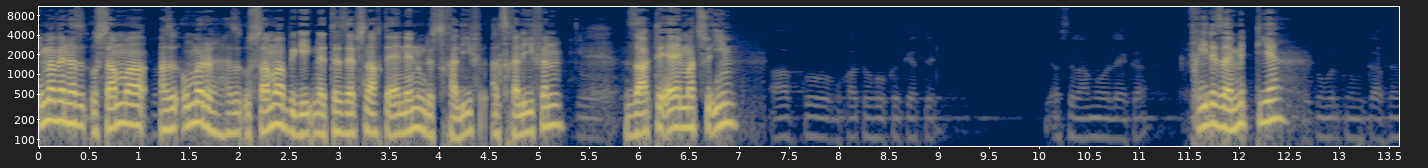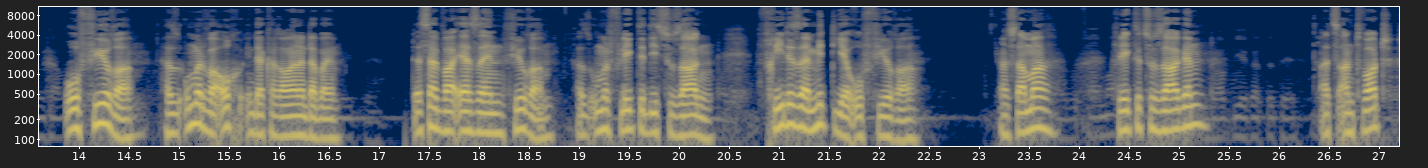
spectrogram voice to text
immer wenn Hazrat Usama, Hazrat Umar Hazrat Usama begegnete, selbst nach der Ernennung des Khalif, als Khalifen, sagte er immer zu ihm, Friede sei mit dir, o Führer. Also Umar war auch in der Karawane dabei. Deshalb war er sein Führer. Also Umar pflegte dies zu sagen. Friede sei mit dir, o Führer. Osama pflegte zu sagen, als Antwort,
